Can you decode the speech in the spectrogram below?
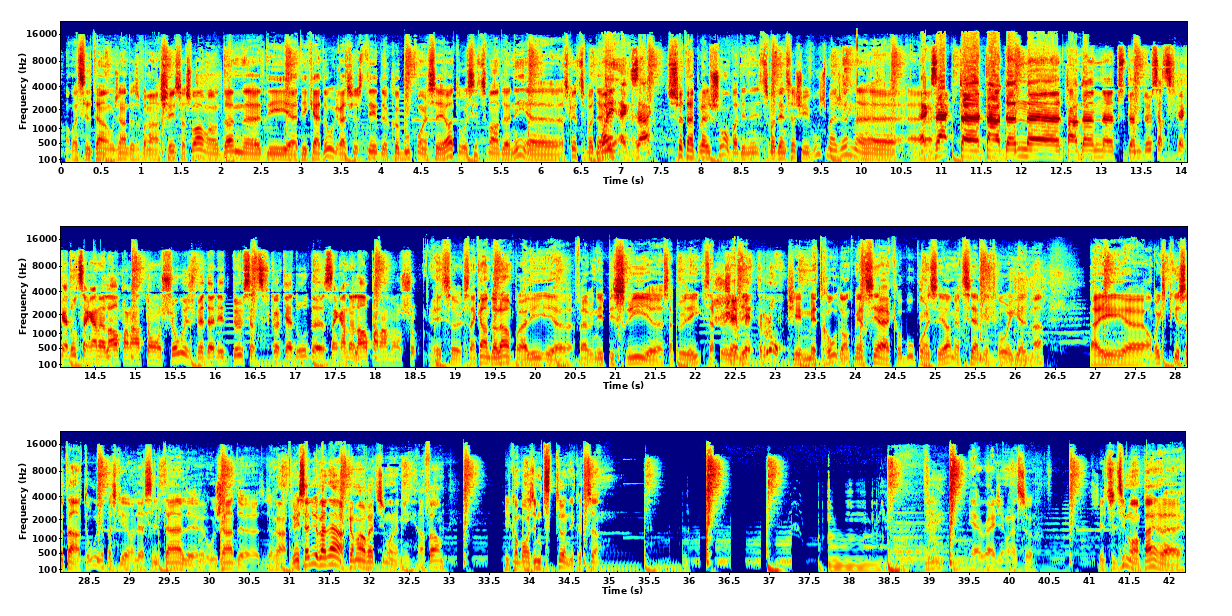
On va laisser le temps aux gens de se brancher. Ce soir, on donne euh, des, euh, des, cadeaux gracieuseté de kobu.ca. Toi aussi, tu vas en donner. Euh, est-ce que tu vas donner? Oui, exact. Suite après le show, on va donner, tu vas donner ça chez vous, j'imagine? Exact. T'en donnes, en donnes, tu donnes deux certificats cadeaux de 50 pendant ton show et je vais donner deux certificats cadeaux de 50 pendant mon show. Et ça, 50 pour aller faire une épicerie, ça peut aider. Ça peut chez Métro. Chez Métro. Donc, merci à kobu.ca. Merci à Métro également. Euh, et euh, on va expliquer ça tantôt, parce qu'on a laissé le temps aux gens de, rentrer. Salut Renard, comment vas-tu, mon ami? En forme? J'ai composé une petite tonne, écoute ça. Yeah, right, j'aimerais ça. Je te dis, mon père, euh,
